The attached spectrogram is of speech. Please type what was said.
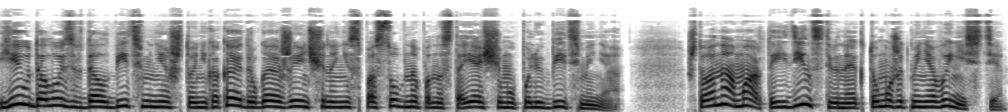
Ей удалось вдолбить мне, что никакая другая женщина не способна по-настоящему полюбить меня, что она, Марта, единственная, кто может меня вынести.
